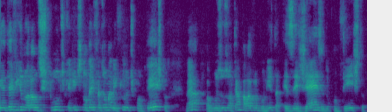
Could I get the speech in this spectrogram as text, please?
eh, deve ignorar os estudos, que a gente não deve fazer uma leitura de contexto. Né? Alguns usam até uma palavra bonita, exegese do contexto.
